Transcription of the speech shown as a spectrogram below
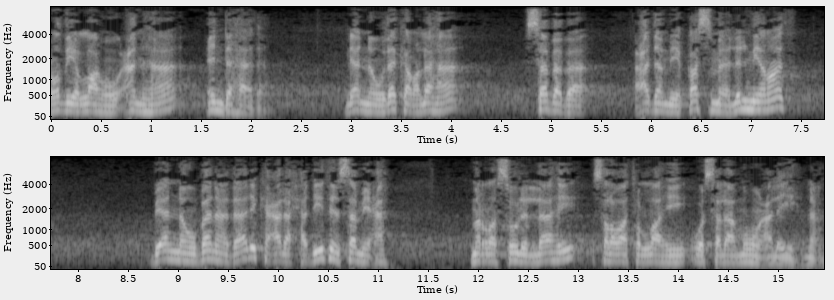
رضي الله عنها عند هذا لأنه ذكر لها سبب عدم قسمه للميراث بأنه بنى ذلك على حديث سمعه من رسول الله صلوات الله وسلامه عليه. نعم.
